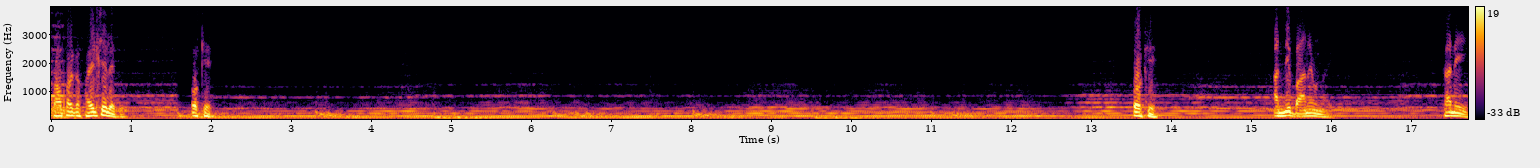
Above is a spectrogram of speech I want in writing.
ప్రాపర్గా ఫైల్ చేయలేదు. Okay okay. అన్నీ బాగానే ఉన్నాయి. కానీ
